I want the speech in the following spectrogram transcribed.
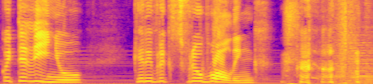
Coitadinho! Querem ver que sofreu bowling?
